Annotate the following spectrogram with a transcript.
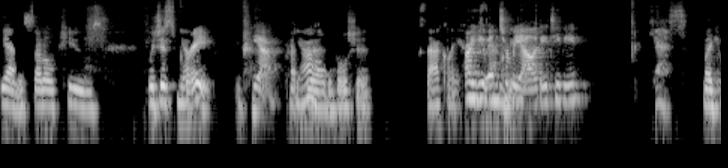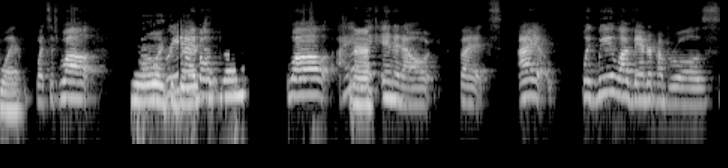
Yeah, the subtle cues, which is Yep. great. Yeah. Cut Yeah. through all the bullshit. Exactly. Are you into reality TV? Yes. Like You- what? what's if? Well, Well, like Brie and I both- Bachelor? Well, I am Eh. like in and out, but I like we love Vanderpump Rules,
